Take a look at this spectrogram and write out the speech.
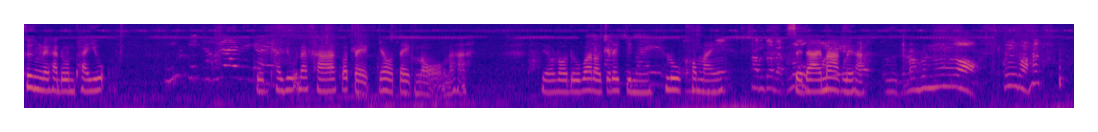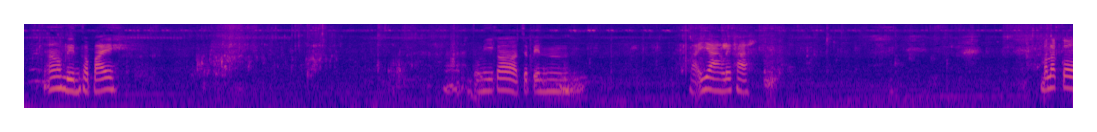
ครึ่งเลยค่ะโดนพายุโดนพายุนะคะ ก็แตกยอดแตกหนองนะคะ เดี๋ยวรอดูว่าเราจะได้กินลูกเขาไหมเสียดายมากเลยค่ะเอาเนื้อออกเนื้อออฮะอ้าเรียนเข้าไป ตรงนี้ก็จะเป็น หลายอย่างเลยค่ะมะละกอ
